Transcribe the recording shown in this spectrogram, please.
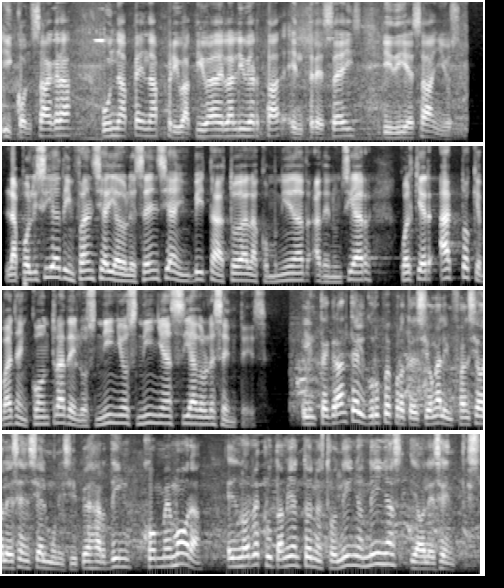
y consagra una pena privativa de la libertad entre 6 y 10 años. La Policía de Infancia y Adolescencia invita a toda la comunidad a denunciar cualquier acto que vaya en contra de los niños, niñas y adolescentes. El integrante del Grupo de Protección a la Infancia y Adolescencia del municipio de Jardín conmemora el no reclutamiento de nuestros niños, niñas y adolescentes.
